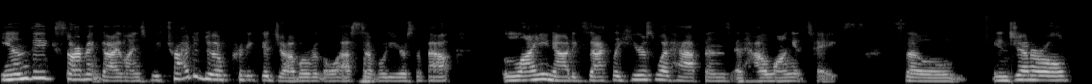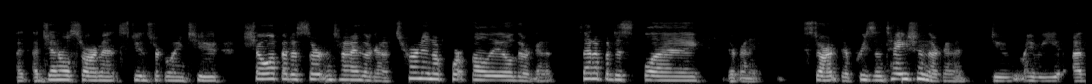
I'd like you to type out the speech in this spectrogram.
in the STAR event guidelines, we've tried to do a pretty good job over the last several years about lining out exactly here's what happens and how long it takes. So, in general, a, a general STAR event, students are going to show up at a certain time, they're going to turn in a portfolio, they're going to set up a display, they're going to start their presentation, they're going to do maybe a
